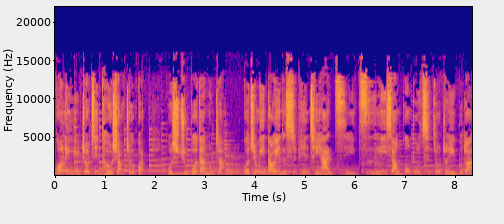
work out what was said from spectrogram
光临宇宙尽头小酒馆，我是主播大萌酱。郭敬明导演的西片《晴雅集》自立项公布起就争议不断，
